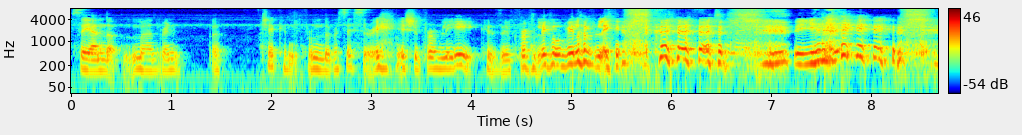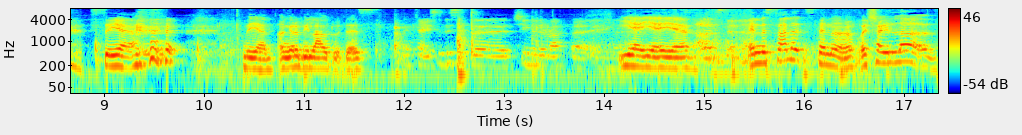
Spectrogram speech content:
So you end up murdering a chicken from the rotisserie. You should probably eat because it probably will be lovely. Yeah. so yeah. But yeah i'm gonna be loud with this. Okay so this is the cima di rapa yeah yeah yeah. in the salad dinner which i love.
